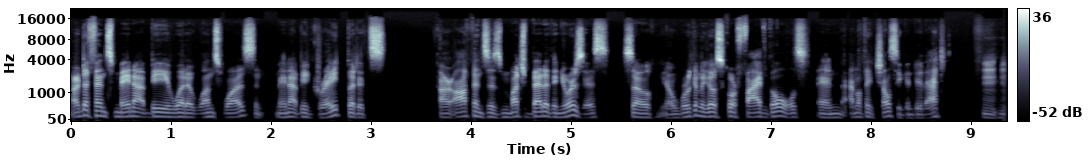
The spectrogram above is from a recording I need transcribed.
our defense may not be what it once was, and may not be great, but it's our offense is much better than yours is. So you know, we're gonna go score five goals, and I don't think Chelsea can do that. Mm-hmm.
